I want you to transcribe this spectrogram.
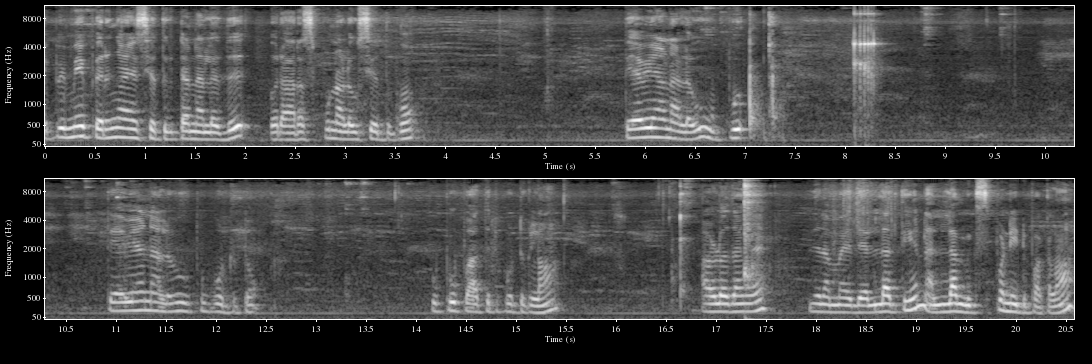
எப்பயுமே பெருங்காயம் சேர்த்துக்கிட்டா நல்லது. ஒரு அரை ஸ்பூன் அளவு சேர்த்துக்கும் தேவையான அளவு உப்பு. தேவையான அளவு உப்பு போட்டுட்டோம். உப்பு பார்த்துட்டு போட்டுக்கலாம். அவ்வளோதாங்க. இது நம்ம இது எல்லாத்தையும் நல்லா மிக்ஸ் பண்ணிட்டு பார்க்கலாம்.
